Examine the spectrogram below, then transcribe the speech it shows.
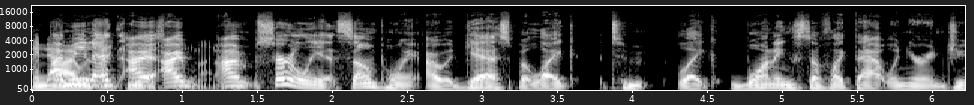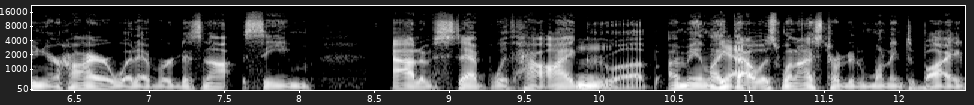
And now I mean, I, like I, I. I'm certainly at some point I would guess, but like to like wanting stuff like that when you're in junior high or whatever does not seem out of step with how I grew up. I mean, like. Yeah. that was when I started wanting to buy,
